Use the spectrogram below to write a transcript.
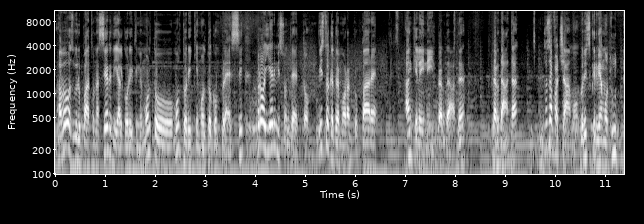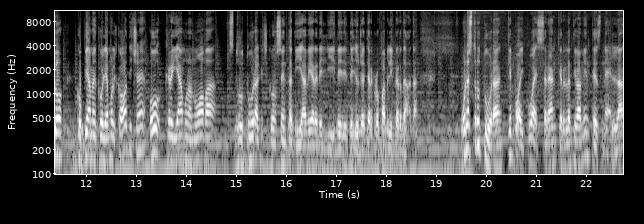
avevo sviluppato una serie di algoritmi molto, molto ricchi e molto complessi, però ieri mi sono detto, visto che dobbiamo raggruppare anche le email per, date, per data, cosa facciamo? Riscriviamo tutto, copiamo e incolliamo il codice o creiamo una nuova struttura che ci consenta di avere degli, degli, degli oggetti raggruppabili per data? Una struttura che poi può essere anche relativamente snella,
